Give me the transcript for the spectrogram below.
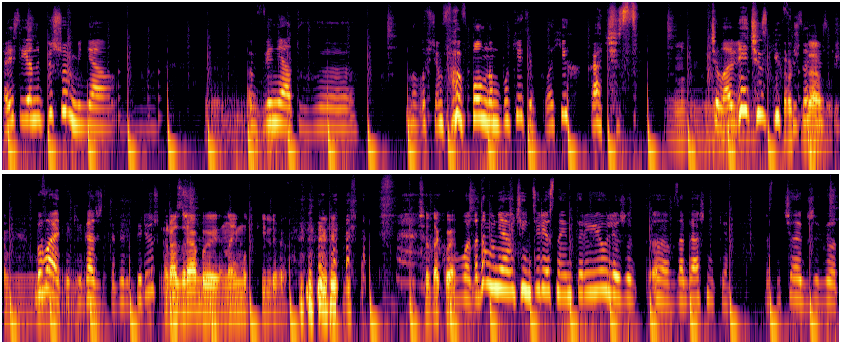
А если я напишу, меня в- обвинят в... Ну, в общем, в, в полном букете плохих качеств. Ну, Человеческих, Короче, да, в общем... Бывают такие гаджеты, которые берешь. Разрабы да. наймут киллеров. Все такое. Вот. Потом у меня очень интересное интервью лежит э, в загашнике. Просто человек живет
